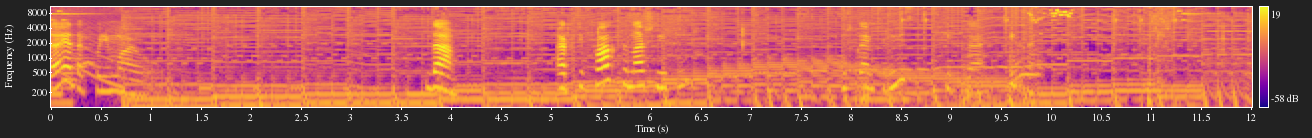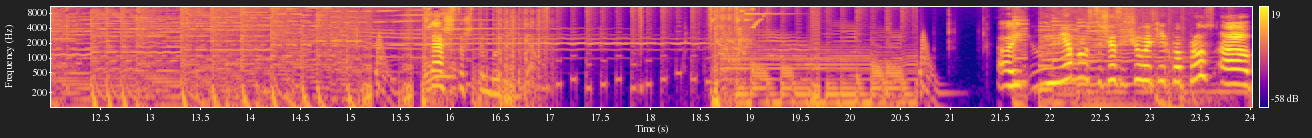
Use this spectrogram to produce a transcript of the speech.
да, я так понимаю? Да. Артефакты наши не тут. Спускаемся вниз. Тихо, тихо. Да, что ж ты будешь делать? Ой, у меня просто сейчас еще возник вопрос. А...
